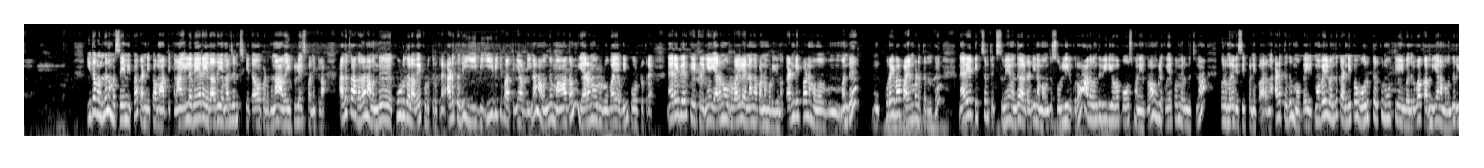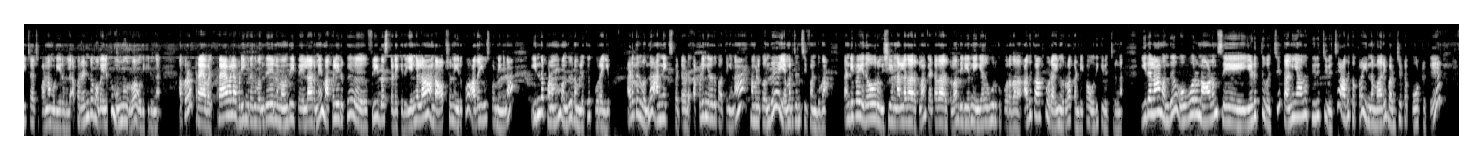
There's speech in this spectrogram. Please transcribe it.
இதை வந்து நம்ம சேமிப்பாக கண்டிப்பாக மாற்றிக்கலாம் இல்லை வேறு ஏதாவது எமர்ஜென்சிக்கு தேவைப்படுதுன்னா அதை யூட்டிலைஸ் பண்ணிக்கலாம். அதுக்காக தான் நான் வந்து கூடுதலாகவே கொடுத்துருக்குறேன். அடுத்தது இபி இபிக்கு பார்த்தீங்க அப்படின்னா நான் வந்து மாதம் இரநூறு ரூபாய் அப்படின்னு போட்டிருக்கிறேன். நிறைய பேர் கேட்குறீங்க இரநூறுபாயில் என்னங்க பண்ண முடியும் கண்டிப்பாக நம்ம வந்து குறைவாக பயன்படுத்துறதுக்கு நிறைய டிப்ஸ் அண்ட் ட்ரிக்ஸுமே வந்து ஆல்ரெடி நம்ம வந்து சொல்லியிருக்கிறோம். அதை வந்து வீடியோவாக போஸ்ட் பண்ணியிருக்கிறோம். உங்களுக்கு விருப்பம் இருந்துச்சுன்னா ஒரு முறை விசிட் பண்ணி பாருங்கள் அடுத்தது மொபைல் மொபைல் வந்து கண்டிப்பாக ஒருத்தருக்கு நூற்றி ஐம்பது ரூபா கம்மியாக நம்ம வந்து ரீசார்ஜ் பண்ண முடியறதில்ல. அப்போ ரெண்டு மொபைலுக்கு முந்நூறுரூவா ஒதுக்கிடுங்க. அப்புறம் ட்ராவல் ட்ராவல் அப்படிங்கிறது வந்து நம்ம வந்து இப்போ எல்லாருமே மகளிருக்கு ஃப்ரீ பஸ் கிடைக்குது. எங்கெல்லாம் அந்த ஆப்ஷன் இருக்கோ அதை யூஸ் பண்ணிங்கன்னா இந்த பணமும் வந்து நம்மளுக்கு குறையும். அடுத்தது வந்து அன்எக்ஸ்பெக்டட் அப்படிங்கிறது பார்த்தீங்கன்னா நம்மளுக்கு வந்து எமர்ஜென்சி ஃபண்டு தான். கண்டிப்பாக ஏதோ ஒரு விஷயம் நல்லதாக இருக்கலாம் கெட்டதாக இருக்கலாம் திடீர்னு எங்கேயாவது ஊருக்கு போகிறதா அதுக்காக ஒரு ஐநூறுரூவா கண்டிப்பாக ஒதுக்கி வச்சுருங்க. இதெல்லாம் வந்து ஒவ்வொரு நாளும் சே எடுத்து வச்சு தனியாக பிரித்து வச்சு அதுக்கப்புறம் இந்த மாதிரி பட்ஜெட்டை போட்டுட்டு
